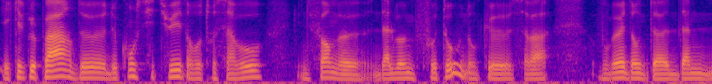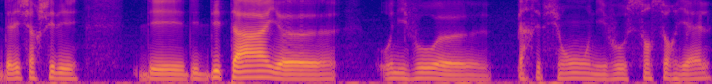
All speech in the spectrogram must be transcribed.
et quelque part de, constituer dans votre cerveau une forme euh, d'album photo. Donc euh, ça va vous permettre donc d'aller chercher des, détails au niveau perception, au niveau sensoriel.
